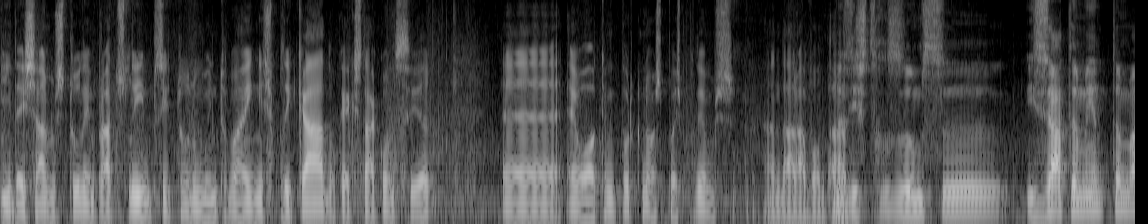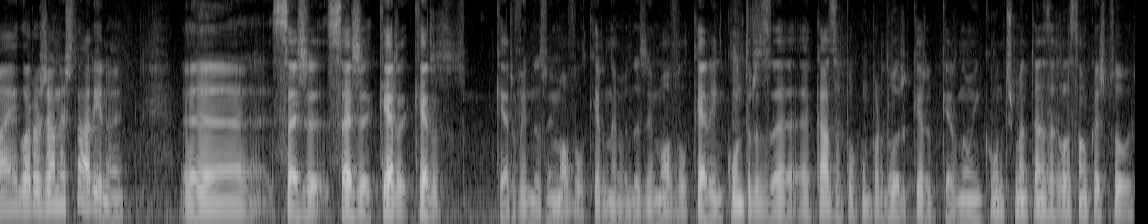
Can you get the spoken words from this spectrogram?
e deixarmos tudo em pratos limpos e tudo muito bem explicado, o que é que está a acontecer, eh, é ótimo porque nós depois podemos andar à vontade. Mas isto resume-se exatamente também agora já nesta área, não é? Uh, seja, seja quer, quer, quer vendas um imóvel, quer não vendas um imóvel, quer encontres a, a casa para o comprador, quer, quer não encontres, mantens a relação com as pessoas.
